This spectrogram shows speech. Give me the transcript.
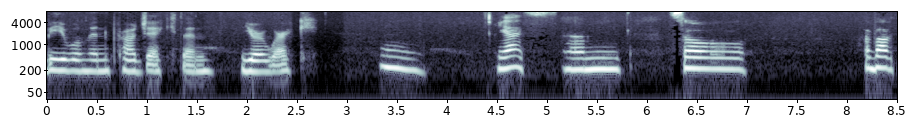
be woman project and your work. Mm. yes um, so about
